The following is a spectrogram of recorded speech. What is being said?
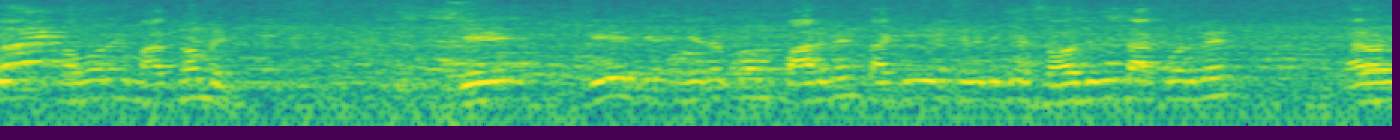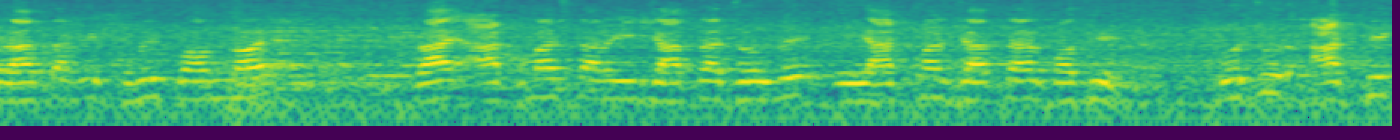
এই খবরের মাধ্যমে যে যে যেরকম পারবেন তাকে এই ছেলেটিকে সহযোগিতা করবেন। কারণ রাস্তাটি খুবই কম নয়। প্রায় আট মাস তার এই যাত্রা চলবে। এই আট মাস যাত্রার পথে প্রচুর আর্থিক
